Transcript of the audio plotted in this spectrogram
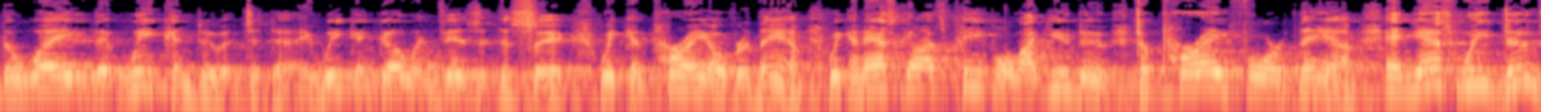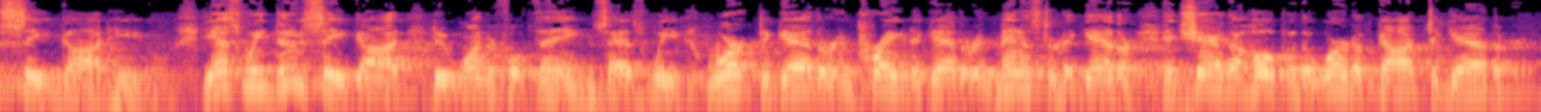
the way that we can do it today. We can go and visit the sick. We can pray over them. We can ask God's people, like you do, to pray for them. And yes, we do see God heal. Yes, we do see God do wonderful things as we work together and pray together and minister together and share the hope of the Word of God together.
